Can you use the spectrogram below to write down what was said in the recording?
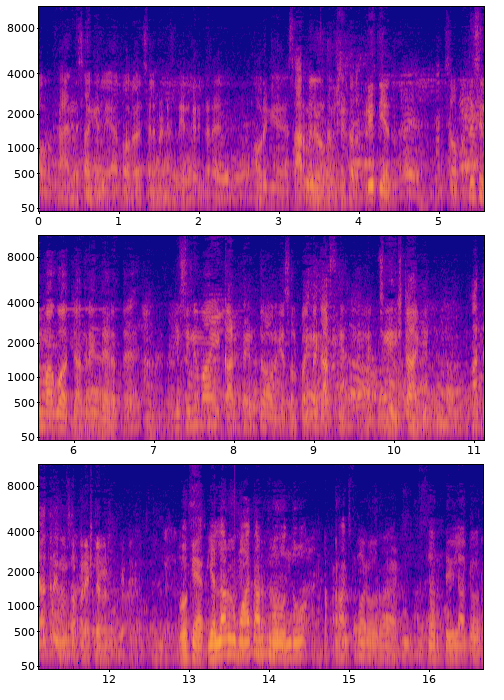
ಅವ್ರ ಫ್ಯಾನ್ಸ್ ಆಗಿರಲಿ ಅಥವಾ ಅವ್ರ ಸೆಲೆಬ್ರಿಟೀಸ್ ಏನು ಕರೀತಾರೆ? ಅವರಿಗೆ ಸಾರ್ ಮೇಲೆ ಇರುವಂಥ ವಿಶೇಷವಾದ ಪ್ರೀತಿ ಅದು. ಸೊ ಪ್ರತಿ ಸಿನಿಮಾಗೂ ಅದು ಜಾತ್ರೆ ಇದ್ದೇ ಇರುತ್ತೆ. ಈ ಸಿನಿಮಾ, ಈ ಕಾಂಟೆಂಟ್ ಅವ್ರಿಗೆ ಸ್ವಲ್ಪ ಇನ್ನೂ ಜಾಸ್ತಿ ಹೆಚ್ಚಿಗೆ ಇಷ್ಟ ಆಗಿ. ಆ ಜಾತ್ರೆ ಇನ್ನೂ ಸ್ವಲ್ಪ ನೆಕ್ಸ್ಟ್ ಲೆವೆಲ್ ಓಕೆ, ಎಲ್ಲರಿಗೂ ಮಾತಾಡ್ತಿರೋದು ಒಂದು ಡಾಕ್ಟರ್ ರಾಜ್ಕುಮಾರ್ ಅವರ ಸರ್ ಡೈಲಾಗ್ ಅವರ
